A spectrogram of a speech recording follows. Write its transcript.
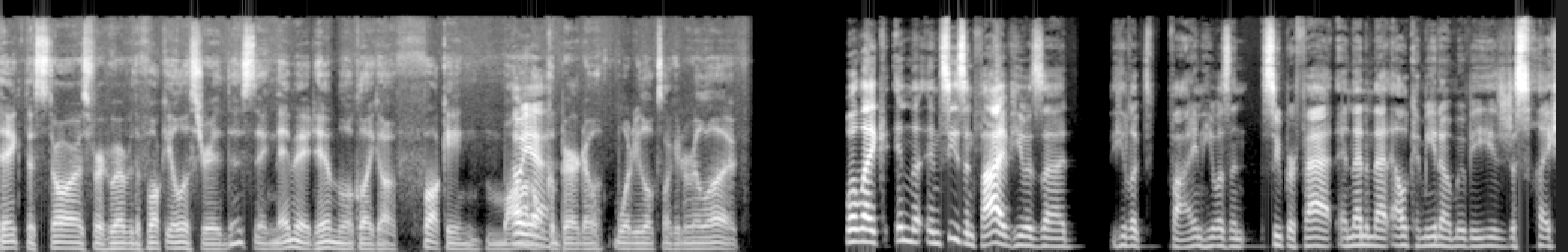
thank the stars for whoever the fuck illustrated this thing. They made him look like a fucking model yeah. compared to what he looks like in real life. Well, like in the in season five, he was uh he looked fine. He wasn't super fat. And then in that El Camino movie, he's just like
